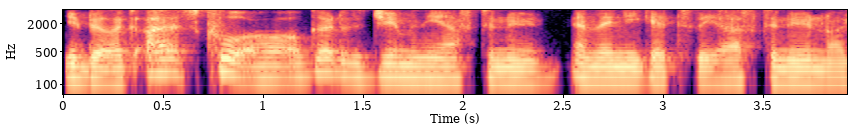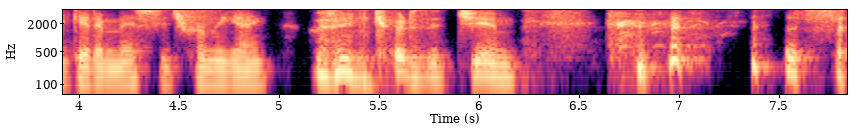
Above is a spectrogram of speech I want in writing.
you'd be like, oh, that's cool. I'll, I'll, go to the gym in the afternoon. And then you get to the afternoon, I get a message from you going, I didn't go to the gym. so,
